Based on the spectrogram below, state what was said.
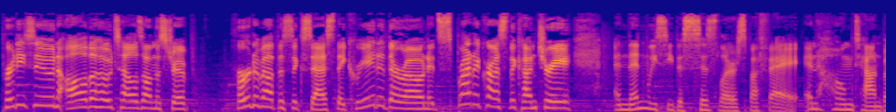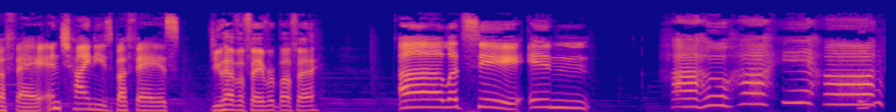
Pretty soon, all the hotels on the strip heard about the success. They created their own. It spread across the country. And then we see the Sizzlers buffet and Hometown buffet and Chinese buffets. Do you have a favorite buffet? Uh, let's see. In ha hoo ha hee ha.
